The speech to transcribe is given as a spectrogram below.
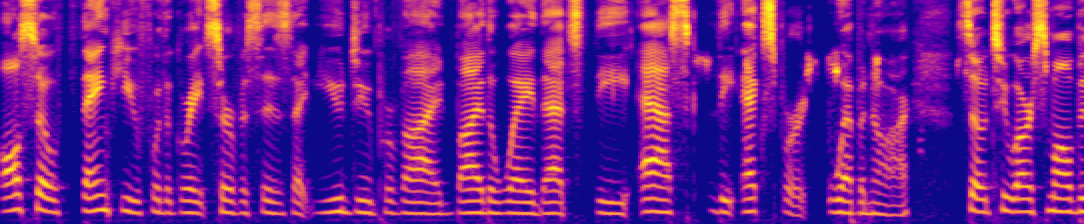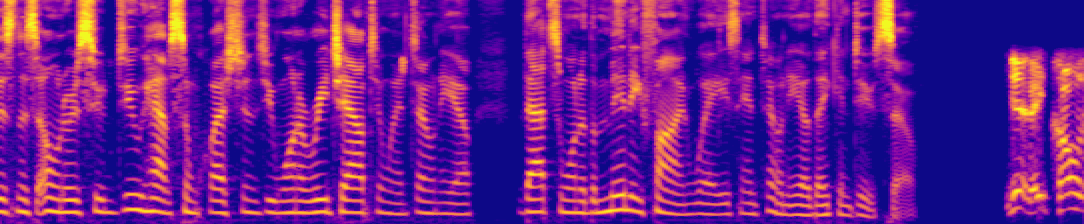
also thank you for the great services that you do provide by the way that's the ask the expert webinar so to our small business owners who do have some questions you want to reach out to antonio that's one of the many fine ways antonio they can do so yeah, they call.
